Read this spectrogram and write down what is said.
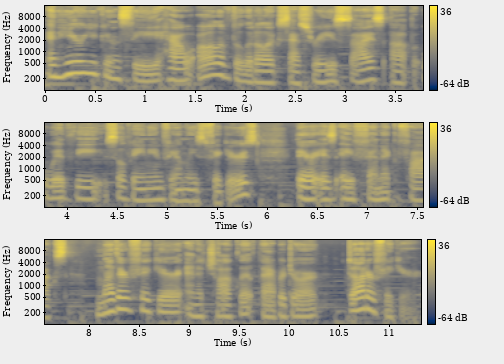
And here you can see how all of the little accessories size up with the Sylvanian family's figures. There is a Fennec Fox mother figure and a chocolate Labrador daughter figure.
